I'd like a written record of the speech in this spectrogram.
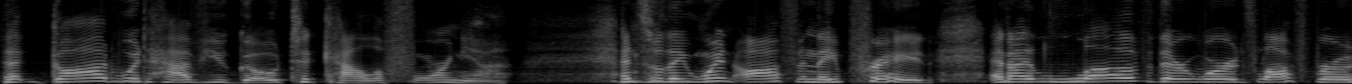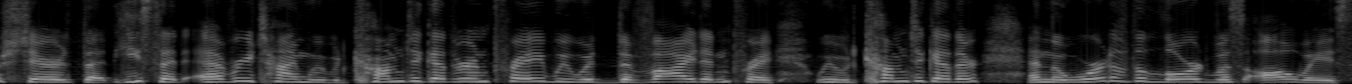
that God would have you go to California. And so they went off and they prayed. And I love their words. Loughborough shares that he said every time we would come together and pray, we would divide and pray. We would come together, and the word of the Lord was always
